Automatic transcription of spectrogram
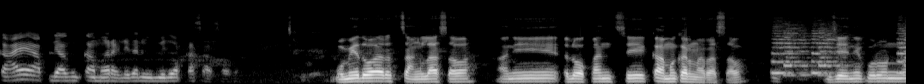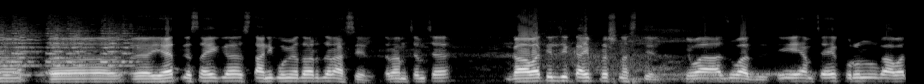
काय आपले अजून कामं राहिलेत आणि उमेदवार कसा असावा? उमेदवार चांगला असावा आणि लोकांचे कामं करणारा असावा. जेणेकरून अं, यात कसं आहे की स्थानिक उमेदवार जर असेल तर आमच्या आमच्या गावातील जे काही प्रश्न असतील किंवा आजूबाजू ते आमच्या कुरुल गावात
